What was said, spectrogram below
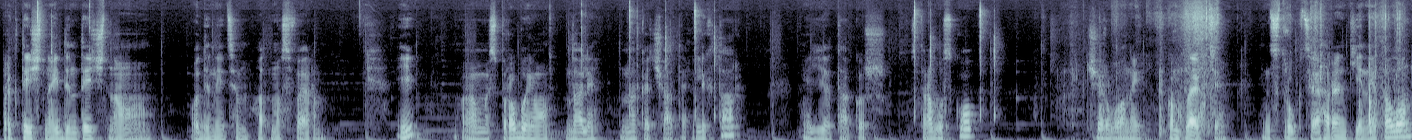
практично ідентично одиницям атмосфери. І е, ми спробуємо далі накачати ліхтар. Є також стробоскоп червоний. В комплекті інструкція гарантійний талон,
